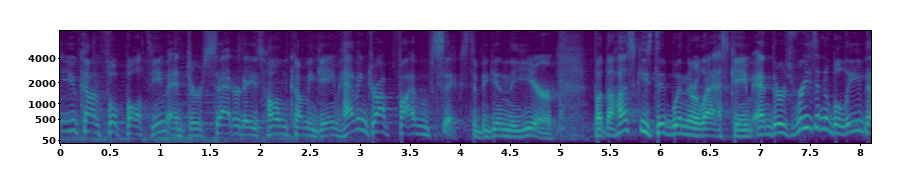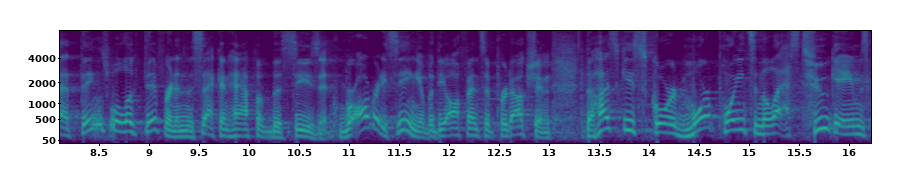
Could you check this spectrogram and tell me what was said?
Well, the UConn football team enters Saturday's homecoming game having dropped five of six to begin the year. But the Huskies did win their last game, and there's reason to believe that things will look different in the second half of the season. We're already seeing it with the offensive production. The Huskies scored more points in the last two games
